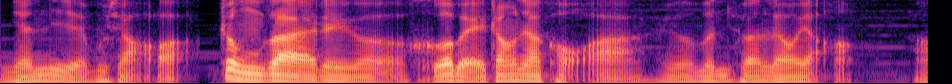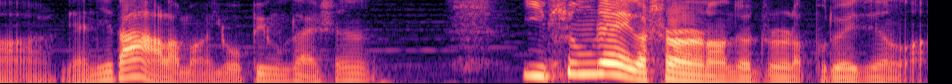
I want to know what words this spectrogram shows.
年纪也不小了，正在这个河北张家口啊这个温泉疗养啊，年纪大了嘛，有病在身。一听这个事儿呢，就知道不对劲了，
